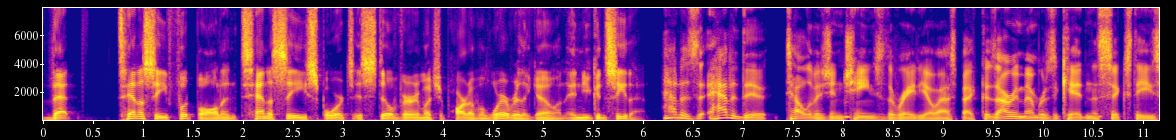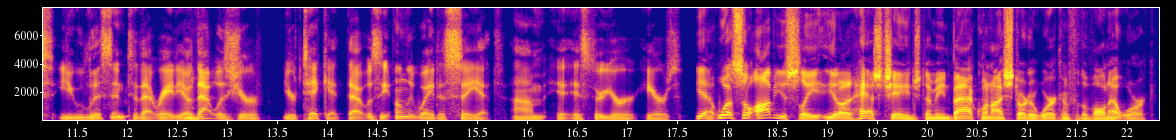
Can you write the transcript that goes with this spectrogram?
that Tennessee football and Tennessee sports is still very much a part of them wherever they go, and, and you can see that. How does how did the television change the radio aspect? Because I remember as a kid in the '60s, you listened to that radio. Mm-hmm. That was your your ticket. That was the only way to see it um, is through your ears. Yeah, well, so obviously, you know, it has changed. I mean, back when I started working for the Vol Network,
